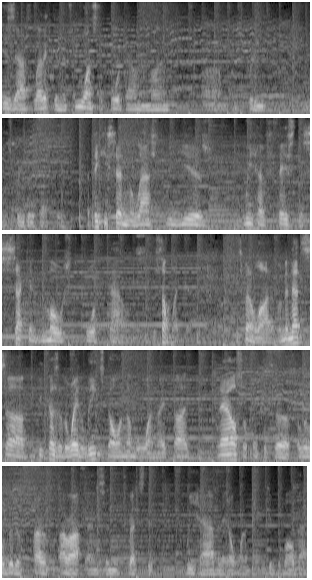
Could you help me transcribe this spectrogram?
is athletic, and if he wants to pull it down and run, um, he's pretty he's pretty good at that too. I think he said in the last three years we have faced the second most fourth downs, or something like that. It's been a lot of them, and that's uh, because of the way the league's going. Number one, right, Todd? And I also think it's a, a little bit of part of our offense and the threats that we have, and they don't want to give the ball back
